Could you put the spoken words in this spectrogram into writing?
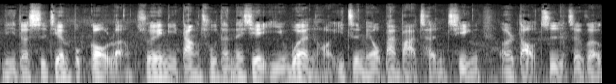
你的时间不够了，所以你当初的那些疑问哦，一直没有办法澄清，而导致这个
